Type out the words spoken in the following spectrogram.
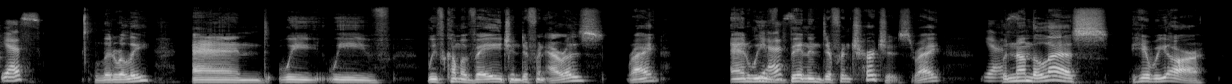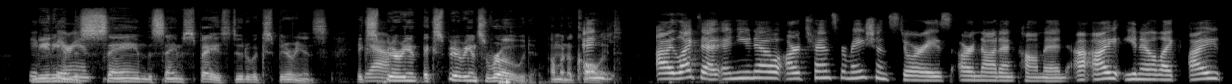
Yes. Literally, and we we've we've come of age in different eras, right? And we've yes. been in different churches, right? Yes. But nonetheless, here we are the meeting experience. in the same the same space due to experience. Experience yeah. experience road, I'm going to call and, it. I like that. And you know, our transformation stories are not uncommon. I, I, you know, like I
